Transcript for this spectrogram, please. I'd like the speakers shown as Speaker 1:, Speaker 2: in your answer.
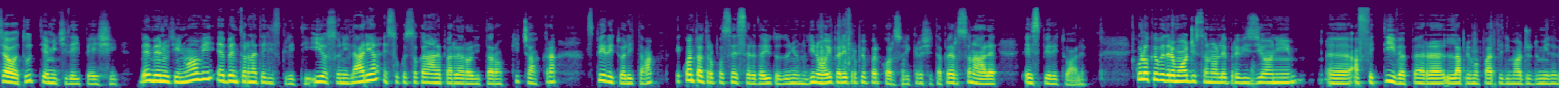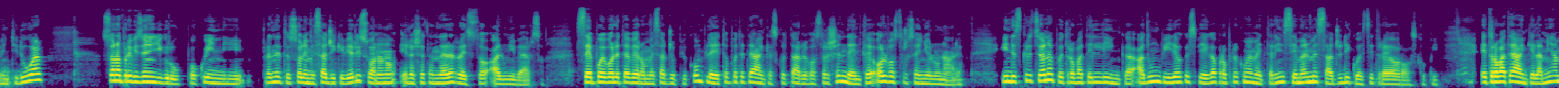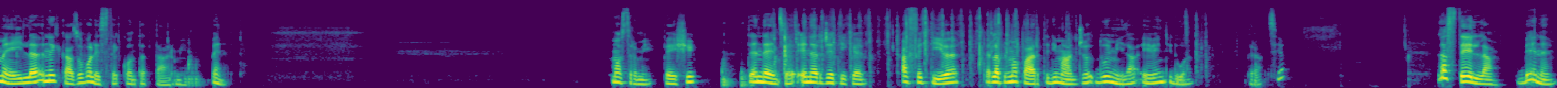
Speaker 1: Ciao a tutti amici dei pesci, benvenuti nuovi e bentornati agli iscritti. Io sono Ilaria e su questo canale parlerò di tarocchi, chakra, spiritualità e quant'altro possa essere d'aiuto ad ognuno di noi per il proprio percorso di crescita personale e spirituale. Quello che vedremo oggi sono le previsioni eh, affettive per la prima parte di maggio 2022 sono previsioni di gruppo, quindi prendete solo i messaggi che vi risuonano e lasciate andare il resto all'universo. Se poi volete avere un messaggio più completo, potete anche ascoltare il vostro ascendente o il vostro segno lunare. In descrizione poi trovate il link ad un video che spiega proprio come mettere insieme il messaggio di questi tre oroscopi. E trovate anche la mia mail nel caso voleste contattarmi. Bene. Mostrami, pesci, tendenze energetiche affettive per la prima parte di maggio 2022. Grazie. La stella. Bene.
